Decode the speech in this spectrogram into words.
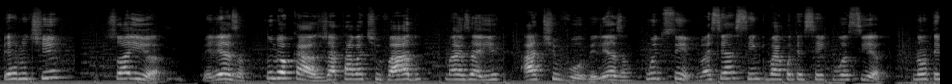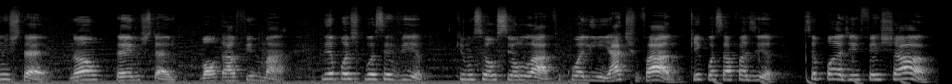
Permitir, só aí, ó. Beleza? No meu caso, já estava ativado, mas aí ativou, beleza? Muito simples, vai ser assim que vai acontecer com você. Não tem mistério, não tem mistério. Volta a afirmar. Depois que você vir que no seu celular ficou ali ativado, o que, que você vai fazer? Você pode aí fechar, ó.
